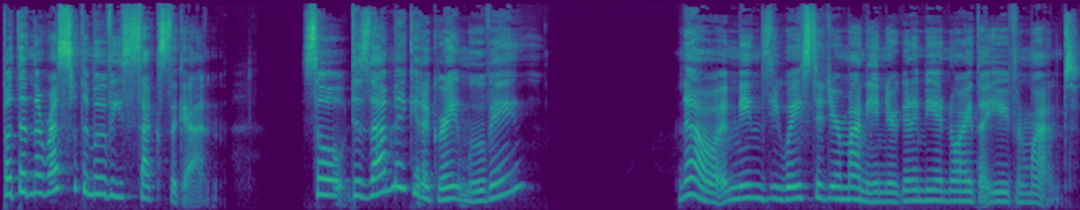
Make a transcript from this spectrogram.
But then the rest of the movie sucks again. So, does that make it a great movie? No, it means you wasted your money and you're going to be annoyed that you even went.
